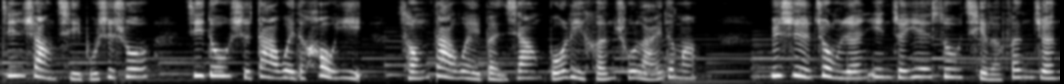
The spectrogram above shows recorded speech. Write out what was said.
经上岂不是说，基督是大卫的后裔，从大卫本乡伯利恒出来的吗？”于是众人因着耶稣起了纷争，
